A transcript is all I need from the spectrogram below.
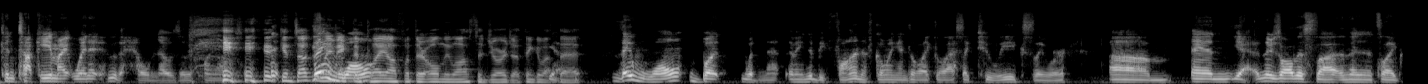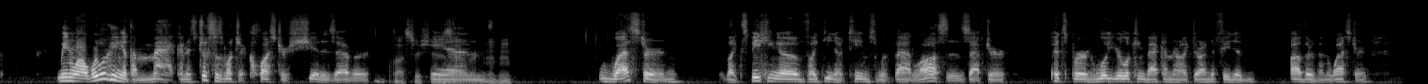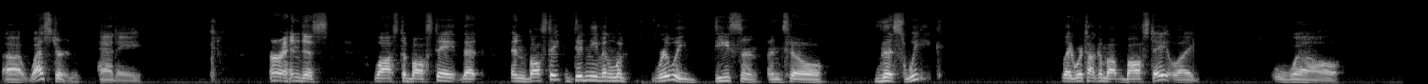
Kentucky might win it. Who the hell knows at this point? Kentucky they might make won't. the playoff with their only loss to Georgia. Think about Yeah. that. They won't, but wouldn't that? I mean, it'd be fun if going into like the last like two weeks they were. Um, and yeah, and there's all this thought, and then it's like, meanwhile, we're looking at the MAC, and it's just as much a cluster shit as ever. Cluster shit. And- Mhm. Western, like speaking of like you know teams with bad losses after Pittsburgh, you're looking back and they're like they're undefeated other than Western. Uh, Western had a horrendous loss to Ball State that, and Ball State didn't even look really decent until this week. Like we're talking about Ball State, like, well,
